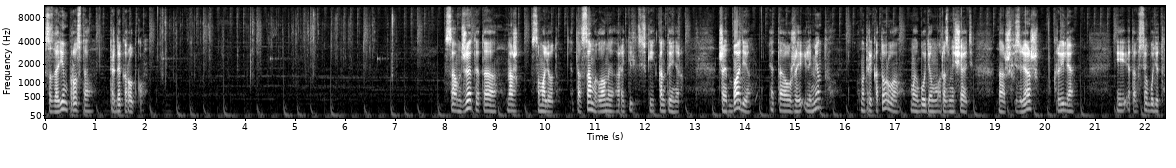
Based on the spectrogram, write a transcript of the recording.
Создадим просто 3D коробку. Сам джет это наш самолет. Это самый главный родительский контейнер. Jet Body это уже элемент, внутри которого мы будем размещать наш фюзеляж, крылья. И это все будет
